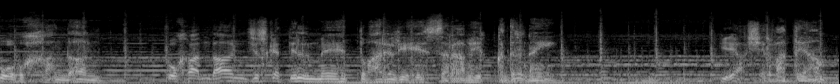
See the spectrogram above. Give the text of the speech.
वो खानदान वो खानदान जिसके दिल में तुम्हारे लिए जरा भी कदर नहीं, ये आशीर्वाद दें हम।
